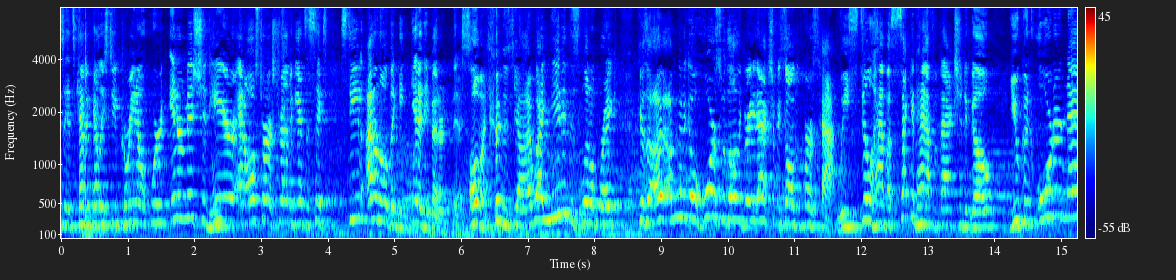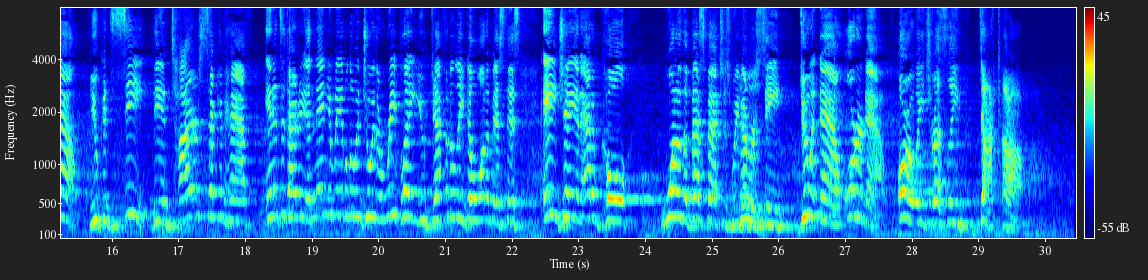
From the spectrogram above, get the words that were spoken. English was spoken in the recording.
friends. It's Kevin Kelly, Steve Corino. We're at intermission here at All Star Extravaganza 6. Steve, I don't know if I can get any better than this. Oh my goodness, yeah. I, I needed this little break because I, am going to go hoarse with all the great action we saw in the first half. We still have a second half of action to go. You can order now. You can see the entire second half in its entirety, and then you'll be able to enjoy the replay. You definitely don't want to miss this. AJ and Adam Cole, one of the best matches we've ever hmm. seen. Do it now. Order now. ROHWrestling.com.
